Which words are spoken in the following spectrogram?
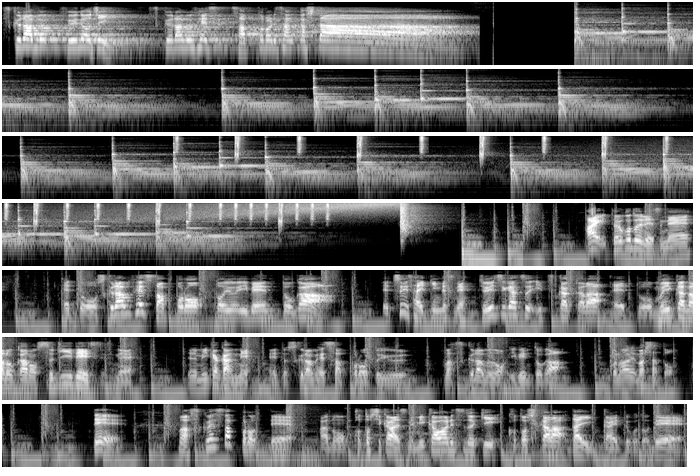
スクラム冬の陣、スクラブフェス札幌に参加した。はい、ということでですね、えっと、スクラブフェス札幌というイベントが、えつい最近ですね、11月5日から、えっと、6日7日の 3days ですね。で3日間ね、えっと、スクラムフェス札幌という、まあ、スクラムのイベントが行われましたと。で、まあ、スクフェス札幌って、あの、今年からですね、三河に続き、今年から第1回ということで、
